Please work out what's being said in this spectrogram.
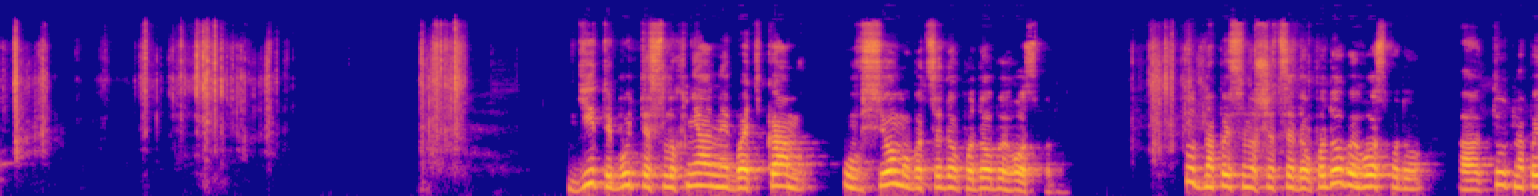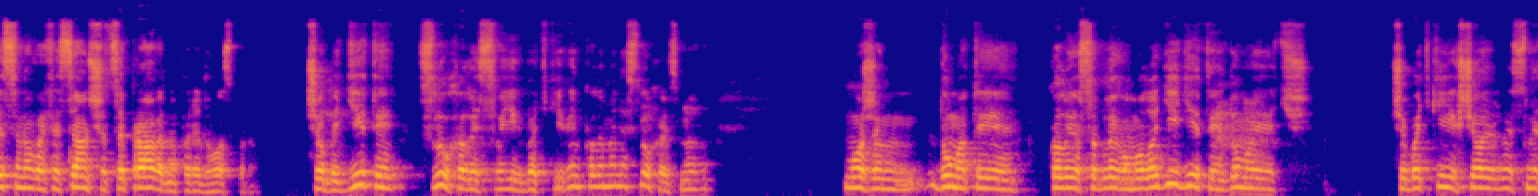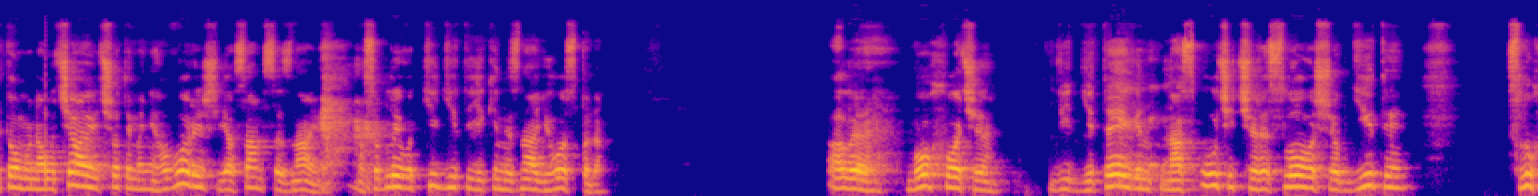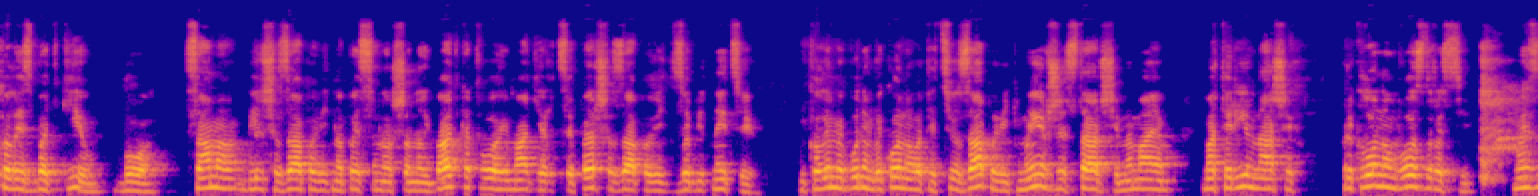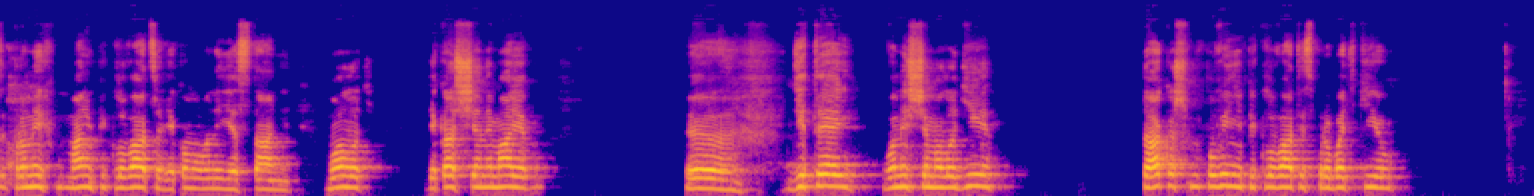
Діти, будьте слухняні батькам у всьому, бо це до вподоби Господу. Тут написано, що це до вподоби Господу, а тут написано в Ефесян, що це праведно перед Господом, щоб діти слухались своїх батьків. Інколи ми не слухаємось. Ми можемо думати, коли особливо молоді діти думають, що батьки їх щось не тому навчають, що ти мені говориш, я сам все знаю. Особливо ті діти, які не знають Господа. Але Бог хоче від дітей, Він нас учить через слово, щоб діти слухались батьків, бо сама більша заповідь написано Шануй батька твого і матір це перша заповідь з обітницею. І коли ми будемо виконувати цю заповідь, ми вже старші, ми маємо матерів наших преклонному возрасті. Ми про них маємо піклуватися, в якому вони є стані. Молодь, яка ще не має е, дітей, вони ще молоді, також повинні піклуватись про батьків.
